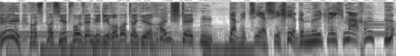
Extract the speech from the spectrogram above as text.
Hey, was passiert wohl, wenn wir die Roboter hier reinstecken? Damit sie es sich hier gemütlich machen?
